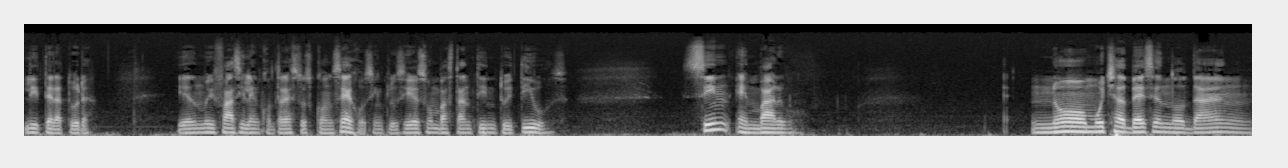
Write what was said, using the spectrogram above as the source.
literatura y es muy fácil encontrar estos consejos, inclusive son bastante intuitivos. Sin embargo, no muchas veces nos dan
